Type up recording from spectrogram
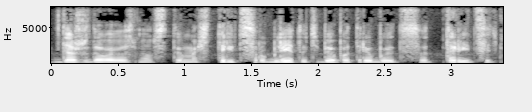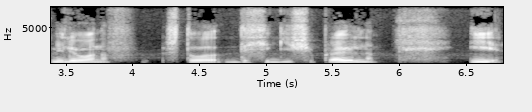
даже давай возьмем стоимость 30 рублей, то тебе потребуется 30 миллионов, что дофигище, правильно? И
